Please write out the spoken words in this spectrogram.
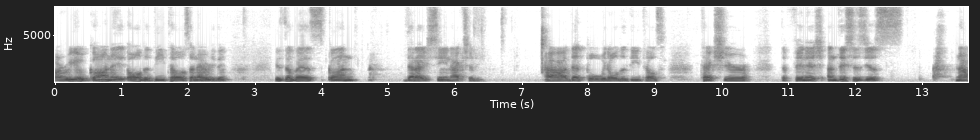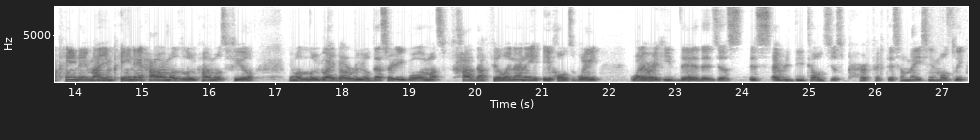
a real gun. It, all the details and everything. It's the best gun that I've seen actually. Uh, Deadpool with all the details, texture, the finish, and this is just not painted. Imagine painting how it must look, how it must feel. It must look like a real Desert Eagle. It must have that feeling, and it, it holds weight whatever he did it's just it's every detail is just perfect it's amazing mostly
